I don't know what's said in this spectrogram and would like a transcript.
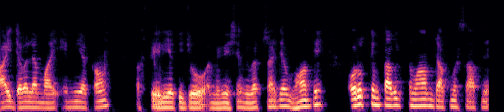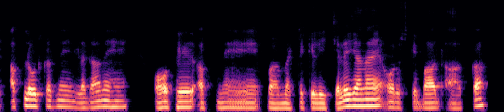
I double M I M E account Australia की जो इमिग्रेशन की वेबसाइट है, वहाँ पे, और उसके मुताबिक तमाम डॉक्यूमेंट्स आपने अपलोड करने लगाने हैं और फिर अपने बायोमेट्रिक के लिए चले जाना है और उसके बाद आपका,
